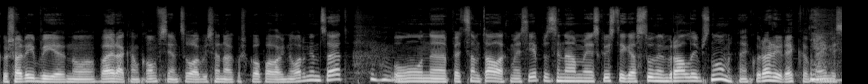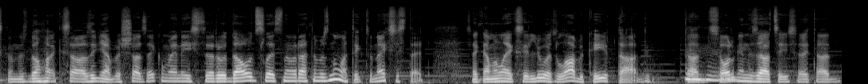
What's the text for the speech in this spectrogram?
Kurš arī bija no vairākām konfesijām, cilvēki bija sanākuši kopā, lai viņu organizētu. Uh -huh. Un uh, pēc tam tālāk mēs iepazināmies Kristīgās studentu brālības nometnē, kur arī ir ekumēniski. Un es domāju, ka savā ziņā bez šādas ekumēnijas varbūt daudzas lietas nevarētu nemaz notikt un eksistēt. Tā kā man liekas, ir ļoti labi, ka ir tādi, tādas mm. -hmm. organizācijas vai tādi.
